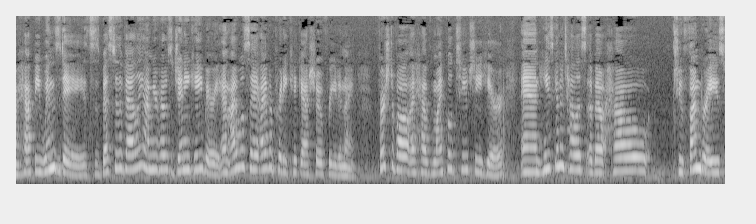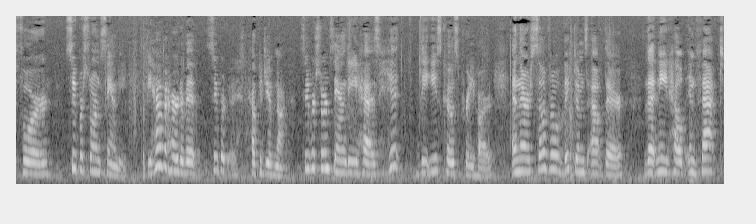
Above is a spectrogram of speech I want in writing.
Happy Wednesday. This is Best of the Valley. I'm your host, Jenny Kayberry, and I will say I have a pretty kick ass show for you tonight. First of all, I have Michael Tucci here, and he's going to tell us about how to fundraise for Superstorm Sandy. If you haven't heard of it, super how could you have not? Superstorm Sandy has hit the East Coast pretty hard, and there are several victims out there that need help. In fact,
